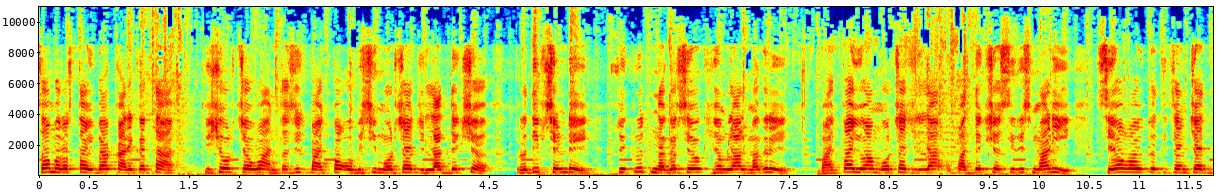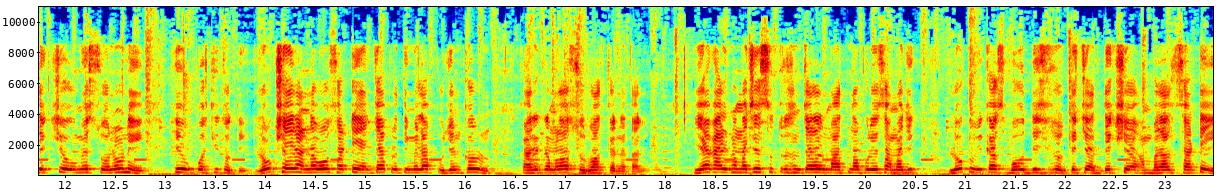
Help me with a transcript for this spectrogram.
समरसता विभाग कार्यकर्ता किशोर चव्हाण तसेच भाजपा ओबीसी मोर्चा जिल्हाध्यक्ष प्रदीप शेंडे स्वीकृत नगरसेवक हेमलाल मगरे भाजपा युवा मोर्चा जिल्हा उपाध्यक्ष शिरीष माळी सेवाभावी प्रतिष्ठानचे अध्यक्ष उमेश सोनवणे हे उपस्थित होते. लोकशाहीर अण्णाभाऊ साठे यांच्या प्रतिमेला पूजन करून कार्यक्रमाला सुरुवात करण्यात आली. या कार्यक्रमाचे सूत्रसंचालन महात्मा फुले सामाजिक लोकविकास बहुउद्देशीय संस्थेचे अध्यक्ष अंबालाल साठे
